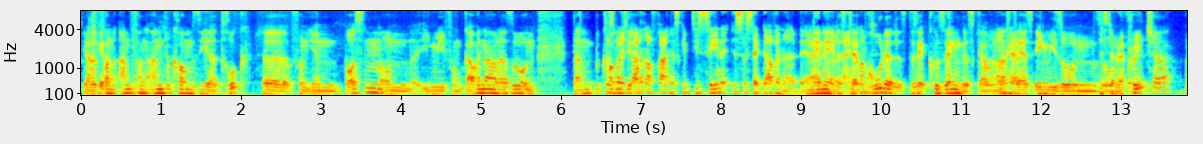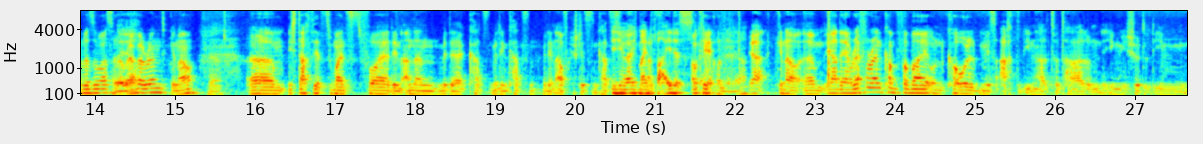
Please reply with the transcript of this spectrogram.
ja, ja. von Anfang an bekommen sie ja Druck äh, von ihren Bossen und irgendwie vom Governor oder so und dann Das bekommen wollte ich gerade auch noch fragen. Es gibt die Szene, ist es der Governor, der Nee, nee, das ist der? Bruder, das, das ist der Cousin des Governors. Okay. Der ist irgendwie so ein, ist so der ein Reverend. Preacher oder sowas. Oder Ja, ja. Reverend, genau. Ähm, ich dachte jetzt, du meinst vorher den anderen mit der Katz, mit den Katzen, mit den aufgeschlitzten Katzen. Ich, ich meine beides Okay. im Grunde, ja. Ja, genau. Ähm, ja, der Referent kommt vorbei und Cole missachtet ihn halt total und irgendwie schüttelt ihm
